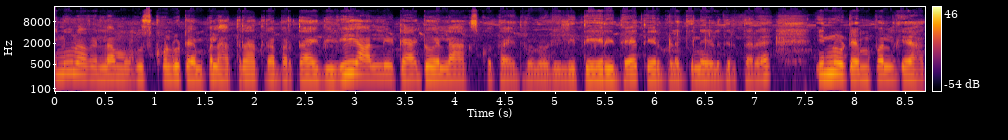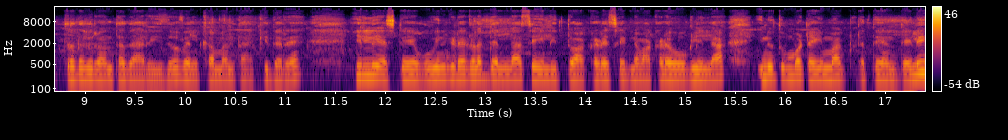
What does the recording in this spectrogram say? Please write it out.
ಇನ್ನು ನಾವೆಲ್ಲ ಮುಗಿಸ್ಕೊಂಡು ಟೆಂಪಲ್ ಹತ್ರ ಹತ್ರ ಬರ್ತಾ ಇದ್ದೀವಿ. ಅಲ್ಲಿ ಟ್ಯಾಟೂ ಎಲ್ಲ ಹಾಕ್ಸ್ಕೊತಾ ಇದ್ರು ನೋಡಿ, ಇಲ್ಲಿ ತೇರಿದೆ, ತೇರು ಬೆಳಗ್ಗೆನೇ ಎಳೆದಿರ್ತಾರೆ. ಇನ್ನು ಟೆಂಪಲ್ಗೆ ಹತ್ರದಲ್ಲಿರುವಂಥ ದಾರಿ ಇದು ವೆಲ್ಕಮ್ ಅಂತ ಹಾಕಿದ್ದಾರೆ. ಇಲ್ಲಿ ಅಷ್ಟೇ, ಹೂವಿನ ಗಿಡಗಳದ್ದೆಲ್ಲ ಸೇಲ್ ಇತ್ತು ಆ ಕಡೆ ಸೈಡ್ ನಾವು ಆ ಕಡೆ ಹೋಗಲಿಲ್ಲ. ಇನ್ನು ತುಂಬ ಟೈಮ್ ಆಗಿಬಿಡುತ್ತೆ ಅಂತೇಳಿ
